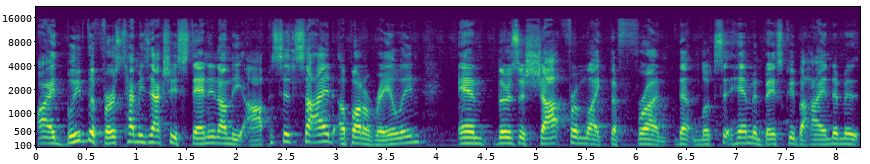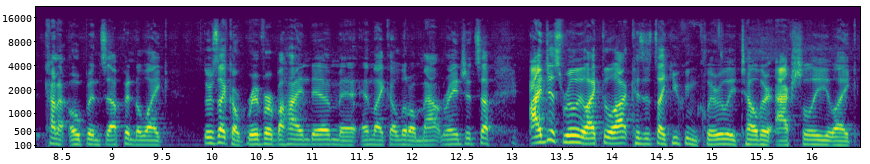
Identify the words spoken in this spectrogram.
I believe the first time he's actually standing on the opposite side, up on a railing, and there's a shot from like the front that looks at him, and basically behind him it kind of opens up into like there's like a river behind him and, and like a little mountain range and stuff. I just really liked it a lot because it's like you can clearly tell they're actually like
